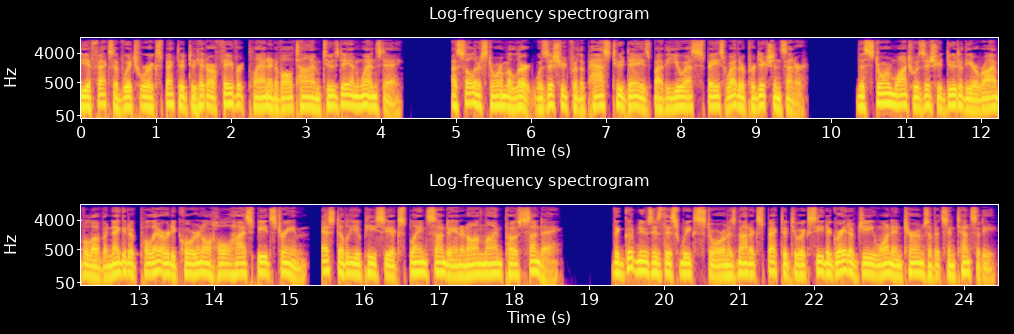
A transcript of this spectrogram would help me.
the effects of which were expected to hit our favorite planet of all time Tuesday and Wednesday. A solar storm alert was issued for the past two days by the U.S. Space Weather Prediction Center. The storm watch was issued due to the arrival of a negative polarity coronal hole high-speed stream, SWPC explained Sunday in an online post Sunday. The good news is this week's storm is not expected to exceed a grade of G1 in terms of its intensity.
